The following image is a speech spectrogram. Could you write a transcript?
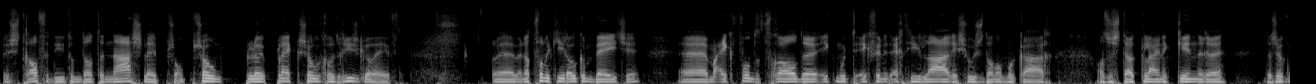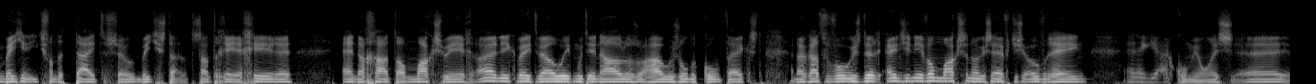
een straf verdient omdat de nasleep op zo'n ple- plek zo'n groot risico heeft. Ehm, en dat vond ik hier ook een beetje. Maar ik vond het vooral de. Ik, moet, ik vind het echt hilarisch hoe ze dan op elkaar. Als een stel kleine kinderen. Dat is ook een beetje iets van de tijd of zo. Een beetje sta- staan te reageren. En dan gaat dan Max weer. "Ah, En ik weet wel hoe ik moet inhouden houden zonder context. En dan gaat vervolgens de engineer van Max er nog eens eventjes overheen. En ik, ja, kom jongens. eh,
